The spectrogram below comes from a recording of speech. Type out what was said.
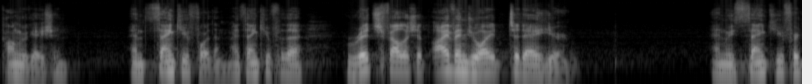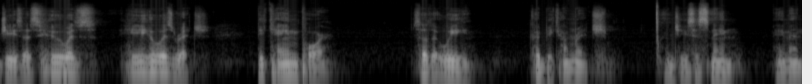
congregation and thank you for them. I thank you for the rich fellowship I've enjoyed today here. And we thank you for Jesus, who was he who was rich became poor so that we could become rich. In Jesus' name, amen.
